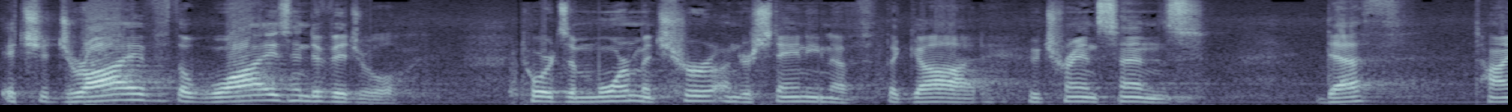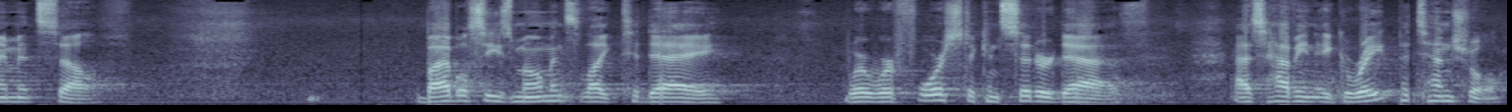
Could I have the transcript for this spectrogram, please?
it should drive the wise individual towards a more mature understanding of the God who transcends death, time itself. The Bible sees moments like today where we're forced to consider death as having a great potential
